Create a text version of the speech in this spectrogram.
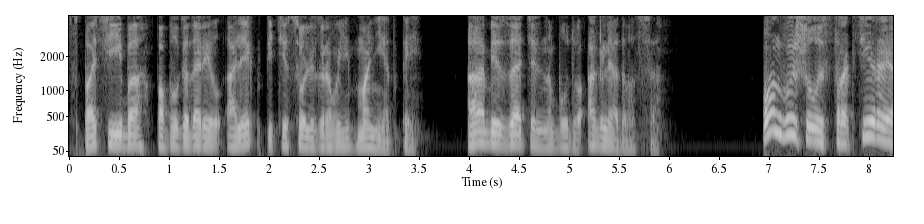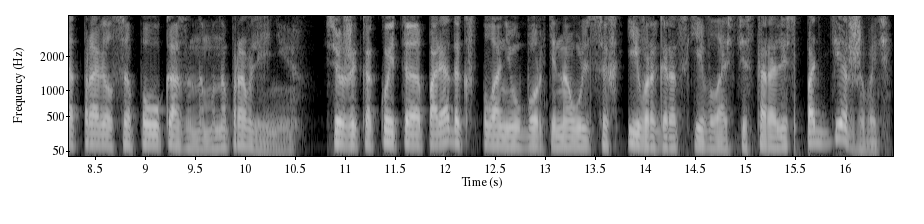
«Спасибо», — поблагодарил Олег пятисолигровой монеткой. «Обязательно буду оглядываться». Он вышел из трактира и отправился по указанному направлению. Все же какой-то порядок в плане уборки на улицах Ивра городские власти старались поддерживать.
